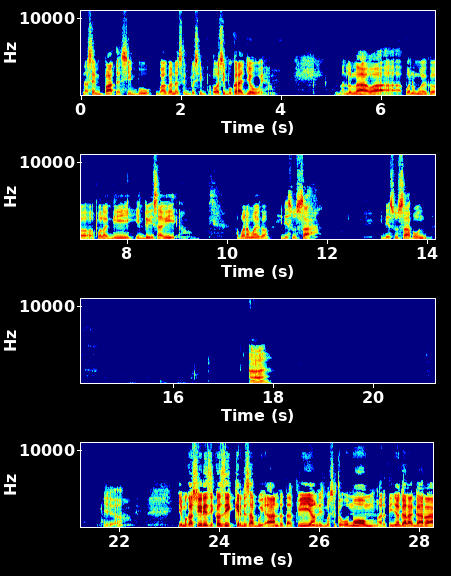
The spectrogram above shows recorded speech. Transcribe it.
enggak sempat ya, sibuk. Bahkan enggak sibuk sibuk awak sibuk kerajo ya. Maklumlah awak apa namanya ke apa lagi hidup sehari. Apa namanya ke hidup susah. Hidup susah pun ah ya Ya makasih risiko zikir disabuyan tetapi yang dimaksud itu umum. Artinya gara-gara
